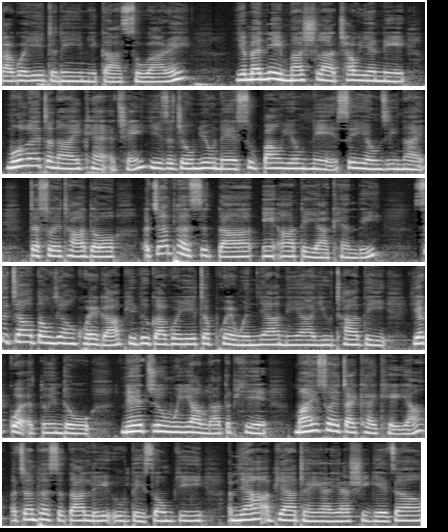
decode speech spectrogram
ကာကွယ်ရေးတရင်မြစ်ကဆိုပါရယ်ယမနေ့မတ်လ6ရက်နေ့မိုးလွဲတနာရီခန့်အချိန်ရေစကြိုမြို့နယ်စုပေါင်းယုံနှင့်စေယုံကြီး၌တက်ဆွဲထားသောအကြမ်းဖက်စစ်သားအင်အားတရာခန့်သည် စစ်ကြောင်း၃ကြောင်းခွဲကပြည်သူ့ကာကွယ်ရေးတပ်ဖွဲ့ဝင်များနေရာယူထားသည့်ရက်ကွက်အတွင်းသို့နေကျွန်းဝင်ရောက်လာသဖြင့်မိုင်းဆွဲတိုက်ခိုက်ခဲ့ရာအကြမ်းဖက်စစ်သား၄ဦးသေဆုံးပြီးအများအပြားဒဏ်ရာရရှိခဲ့ကြောင်း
